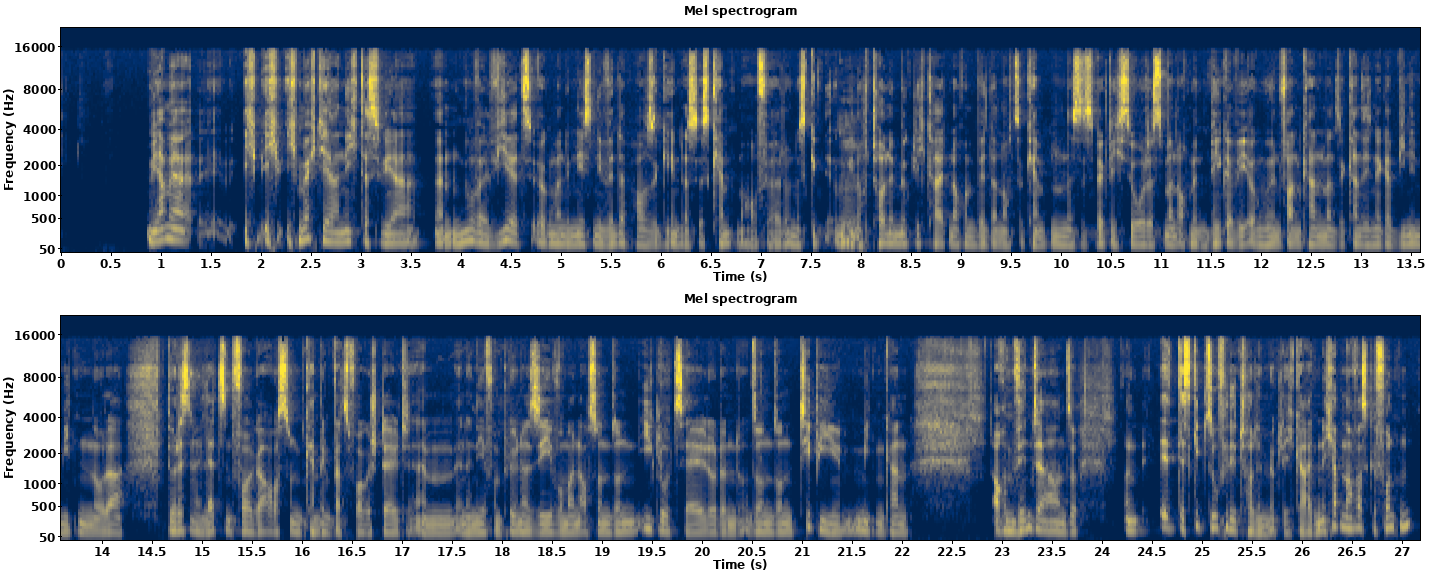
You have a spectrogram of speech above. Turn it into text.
wir haben ja, ich, ich, ich möchte ja nicht, dass wir, ähm, nur weil wir jetzt irgendwann demnächst in die Winterpause gehen, dass das Campen aufhört. Und es gibt irgendwie noch tolle Möglichkeiten, auch im Winter noch zu campen. Das ist wirklich so, dass man auch mit einem Pkw irgendwo hinfahren kann. Man kann sich eine Kabine mieten oder du hattest in der letzten Folge auch so einen Campingplatz vorgestellt, ähm, in der Nähe vom Plöner See, wo man auch so ein, so ein Iglo-Zelt oder so ein, so ein Tipi mieten kann. Auch im Winter und so. Und äh, es gibt so viele tolle Möglichkeiten. Ich habe noch was gefunden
